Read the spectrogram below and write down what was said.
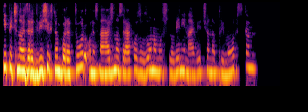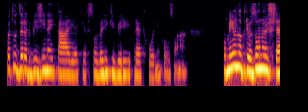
Tipično je zaradi višjih temperatur onesnaženost zraka z ozonom v Sloveniji največja na Primorskem, pa tudi zaradi bližine Italije, kjer so veliki viri predhodnikov ozona. Pomembno pri ozonu je še,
